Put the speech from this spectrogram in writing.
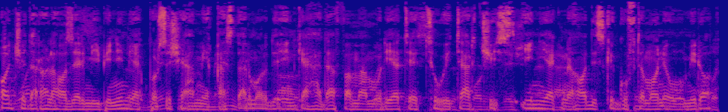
آنچه در حال حاضر می‌بینیم یک پرسش عمیق است در مورد اینکه هدف و مأموریت توییتر چیست. این یک نهادی است که گفتمان عمومی را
